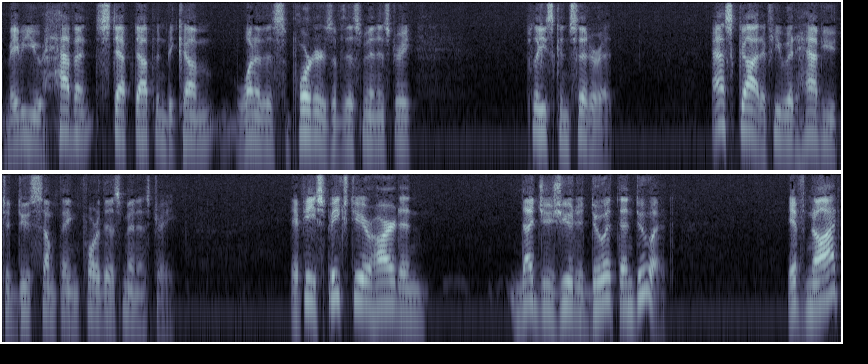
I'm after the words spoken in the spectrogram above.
maybe you haven't stepped up and become one of the supporters of this ministry, please consider it. Ask God if he would have you to do something for this ministry. If he speaks to your heart and nudges you to do it, then do it. If not,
